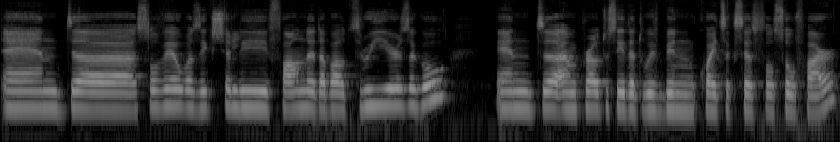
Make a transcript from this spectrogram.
And uh, Solveo was actually founded about three years ago. And uh, I'm proud to say that we've been quite successful so far.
